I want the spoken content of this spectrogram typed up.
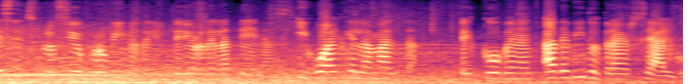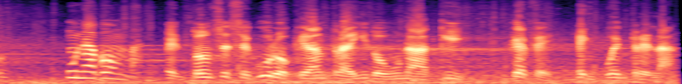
Ese explosivo provino del interior de la Atenas, igual que la Malta. El Covenant ha debido traerse algo. Una bomba. Entonces seguro que han traído una aquí. Jefe, encuéntrenla.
